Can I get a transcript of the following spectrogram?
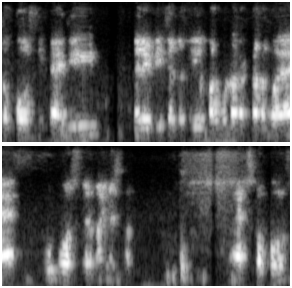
तो कॉस थीटा है जी। मेरे टीचर ने तो ये फार्मूला रखा, लगवाया है। Two cos square minus one x को फोर्स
